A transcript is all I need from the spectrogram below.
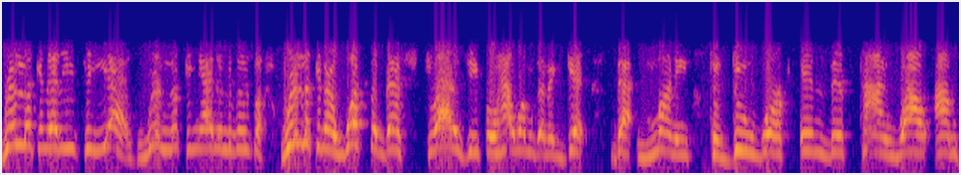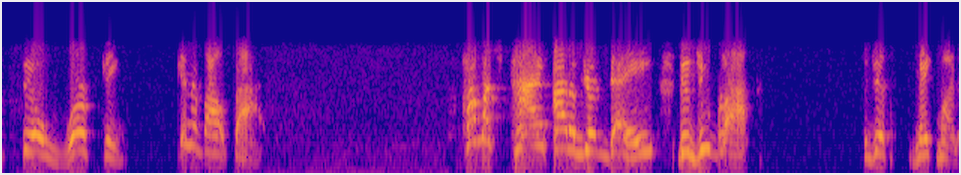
We're looking at ETFs. We're looking at individual. We're looking at what's the best strategy for how I'm going to get that money to do work in this time while I'm still working. Thinking about that. How much time out of your day did you block to just make money?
